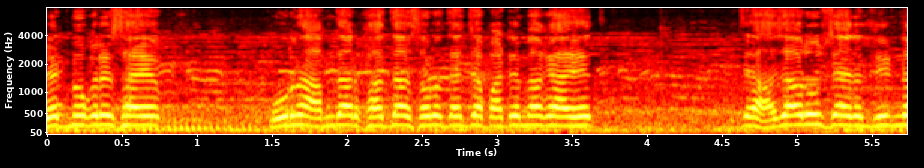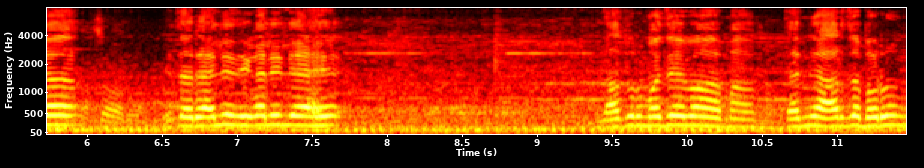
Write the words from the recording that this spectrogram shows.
बेटमोकरे साहेब पूर्ण आमदार खासदार सर्व त्यांच्या पाठीमागे आहेत. इथे हजारोच्या लीडनं इथं रॅली निघालेली आहे. लातूरमध्ये त्यांनी अर्ज भरून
